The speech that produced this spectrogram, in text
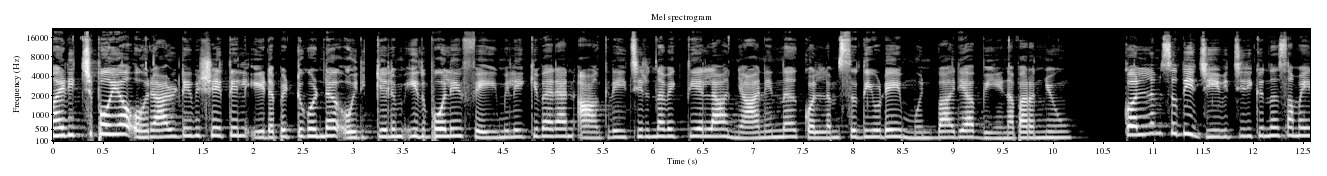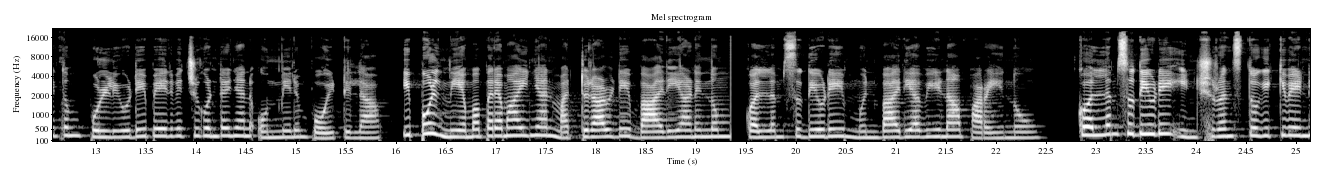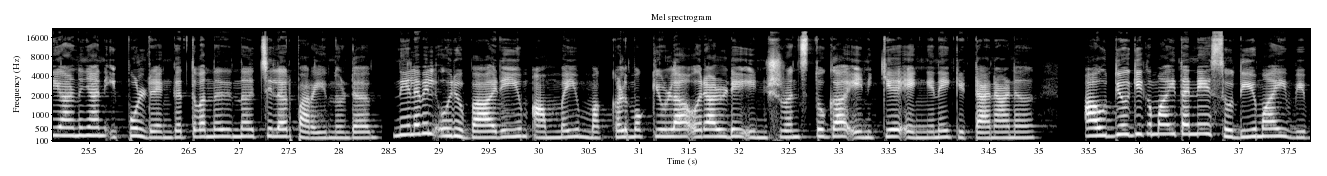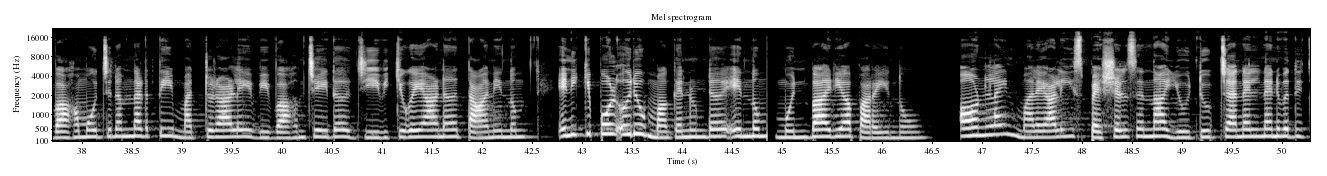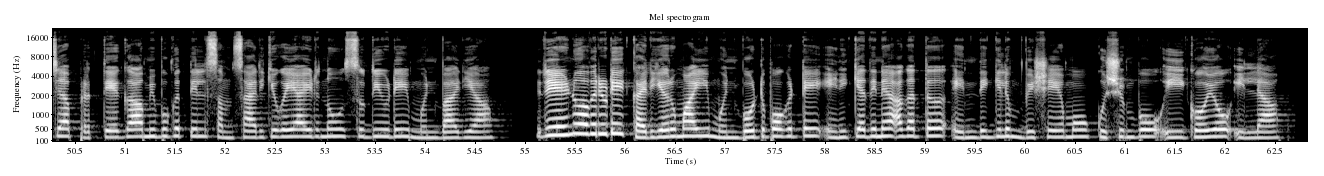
മരിച്ചുപോയ ഒരാളുടെ വിഷയത്തിൽ ഇടപെട്ടുകൊണ്ട് ഒരിക്കലും ഇതുപോലെ ഫെയിമിലേക്ക് വരാൻ ആഗ്രഹിച്ചിരുന്ന വ്യക്തിയല്ല ഞാനെന്ന് കൊല്ലം സുധിയുടെ മുൻ ഭാര്യ വീണ പറഞ്ഞു. കൊല്ലം സുധി ജീവിച്ചിരിക്കുന്ന സമയത്തും പുള്ളിയുടെ പേര് വെച്ചുകൊണ്ട് ഞാൻ ഒന്നിനും പോയിട്ടില്ല. ഇപ്പോൾ നിയമപരമായി ഞാൻ മറ്റൊരാളുടെ ഭാര്യയാണെന്നും കൊല്ലം സുധിയുടെ മുൻ ഭാര്യ വീണ പറയുന്നു. കൊല്ലം സുധിയുടെ ഇൻഷുറൻസ് തുകയ്ക്ക് വേണ്ടിയാണ് ഞാൻ ഇപ്പോൾ രംഗത്ത് വന്നതെന്ന് ചിലർ പറയുന്നുണ്ട്. നിലവിൽ ഒരു ഭാര്യയും അമ്മയും മക്കളുമൊക്കെയുള്ള ഒരാളുടെ ഇൻഷുറൻസ് തുക എനിക്ക് എങ്ങനെ കിട്ടാനാണ്? ഔദ്യോഗികമായി തന്നെ സുധിയുമായി വിവാഹമോചനം നടത്തി മറ്റൊരാളെ വിവാഹം ചെയ്ത് ജീവിക്കുകയാണ് താനെന്നും എനിക്കിപ്പോൾ ഒരു മകനുണ്ട് എന്നും മുൻ ഭാര്യ പറയുന്നു. ഓൺലൈൻ മലയാളി സ്പെഷ്യൽസ് എന്ന യൂട്യൂബ് ചാനലിന് അനുവദിച്ച പ്രത്യേക അഭിമുഖത്തിൽ സംസാരിക്കുകയായിരുന്നു സുധിയുടെ മുൻ ഭാര്യ രേണു അവരുടെ കരിയറുമായി മുൻപോട്ട് പോകട്ടെ എനിക്കതിന് അകത്ത് എന്തെങ്കിലും വിഷയമോ കുശുമ്പോ ഈഗോയോ ഇല്ല.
